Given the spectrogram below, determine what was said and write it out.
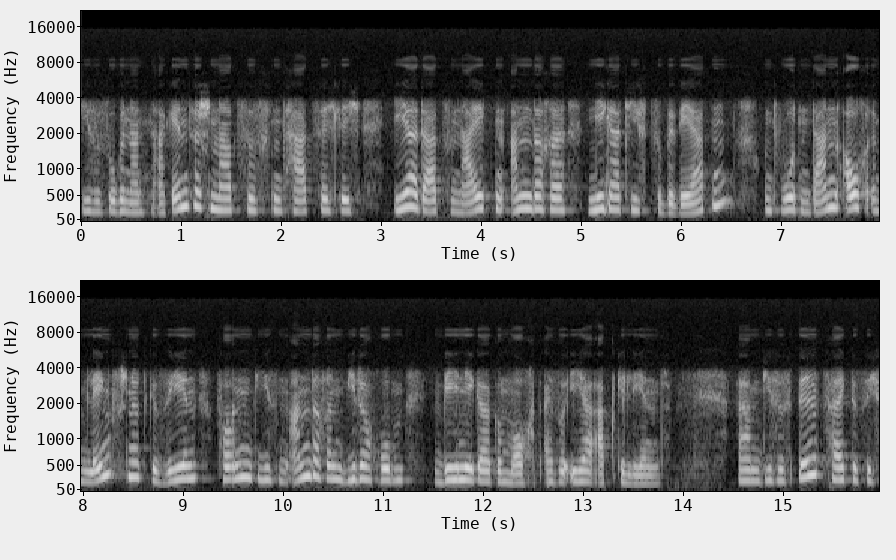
diese sogenannten agentischen Narzissten tatsächlich eher dazu neigten, andere negativ zu bewerten und wurden dann auch im Längsschnitt gesehen von diesen anderen wiederum weniger gemocht, also eher abgelehnt. Ähm, dieses Bild zeigte sich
